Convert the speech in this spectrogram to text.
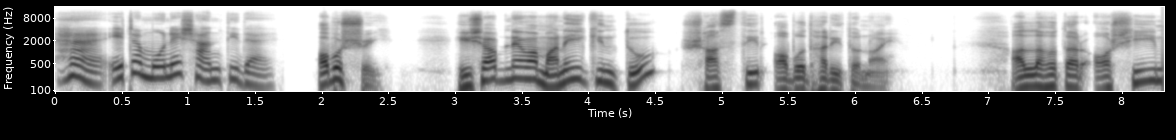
হ্যাঁ এটা মনে শান্তি দেয়। অবশ্যই হিসাব নেওয়া মানেই কিন্তু শাস্তির অবধারিত নয়। আল্লাহ তার অসীম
